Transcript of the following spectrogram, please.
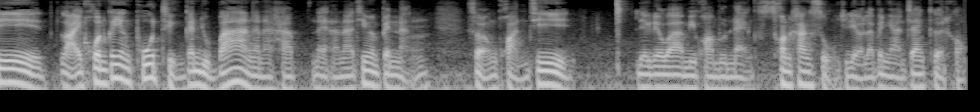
ที่หลายคนก็ยังพูดถึงกันอยู่บ้างนะครับ ในฐานะที่มันเป็นหนังสยองขวัญที่เรียกได้ว่ามีความรุนแรงค่อนข้างสูงทีเดียว และเป็นงานแจ้งเกิดของ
